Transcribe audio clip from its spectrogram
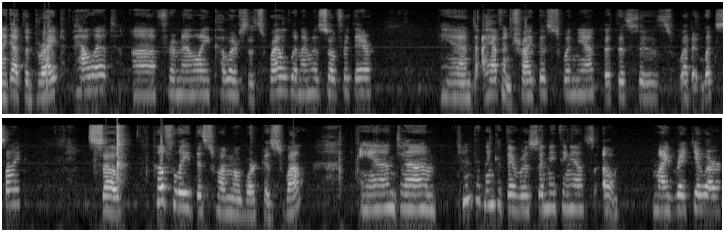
I got the Bright palette uh, from LA Colors as well when I was over there. And I haven't tried this one yet, but this is what it looks like. So hopefully this one will work as well. And um, trying to think if there was anything else. Oh, my regular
